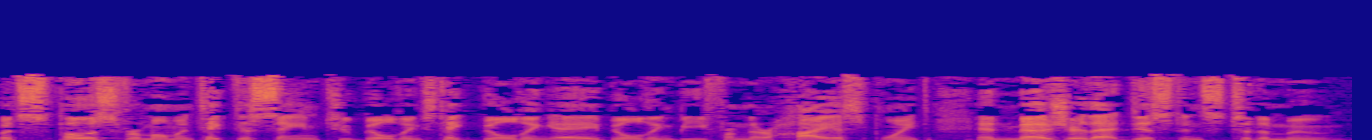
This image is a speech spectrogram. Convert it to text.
but suppose for a moment, take the same two buildings, take building A, building B from their highest point, and measure that distance to the moon.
